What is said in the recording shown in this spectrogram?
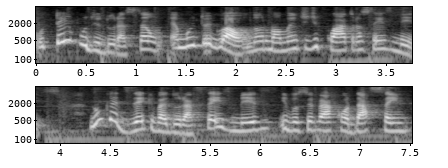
O tempo de duração é muito igual, normalmente de 4 a 6 meses. Não quer dizer que vai durar 6 meses e você vai acordar sem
